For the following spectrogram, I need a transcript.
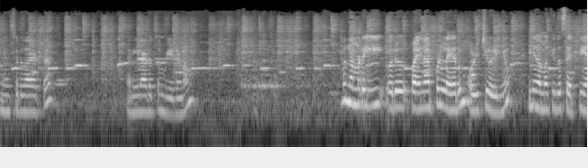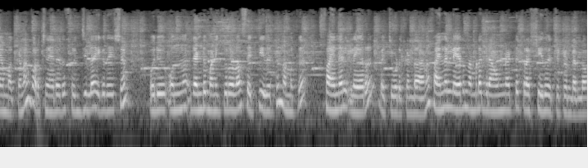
ഇങ്ങനെ ചെറുതായിട്ട് എല്ലായിടത്തും വീഴണം. അപ്പം നമ്മുടെ ഈ ഒരു പൈനാപ്പിൾ ലെയറും ഒഴിച്ചു കഴിഞ്ഞു. ഇനി നമുക്കിത് സെറ്റ് ചെയ്യാൻ വെക്കണം. കുറച്ച് നേരം അത് ഫ്രിഡ്ജിൽ ഏകദേശം ഒരു ഒന്ന് രണ്ട് മണിക്കൂറോളം സെറ്റ് ചെയ്തിട്ട് നമുക്ക് ഫൈനൽ ലെയർ വെച്ച് കൊടുക്കേണ്ടതാണ്. ഫൈനൽ ലെയർ നമ്മുടെ ഗ്രൗണ്ട് നട്ട് ക്രഷ് ചെയ്ത് വെച്ചിട്ടുണ്ടല്ലോ.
